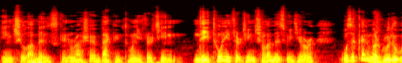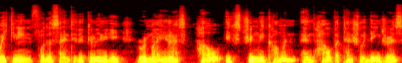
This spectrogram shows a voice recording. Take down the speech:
in Chelyabinsk in Russia back in 2013. The 2013 Chelyabinsk meteor was a kind of a rude awakening for the scientific community, reminding us how extremely common and how potentially dangerous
